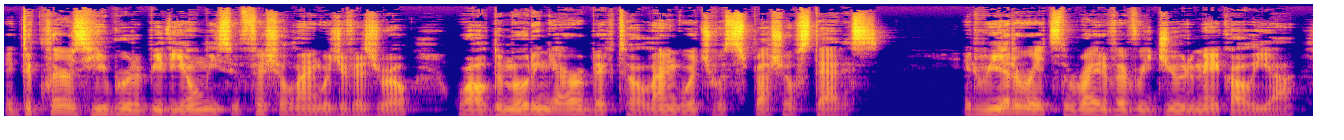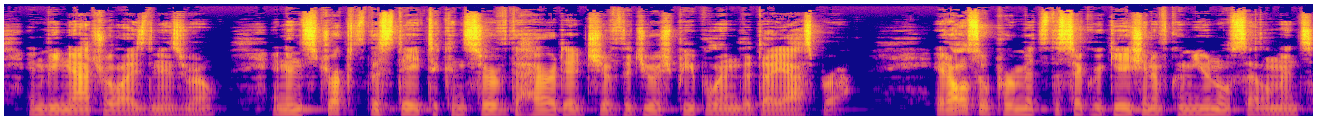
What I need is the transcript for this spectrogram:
It declares Hebrew to be the only official language of Israel, while demoting Arabic to a language with special status. It reiterates the right of every Jew to make Aliyah and be naturalized in Israel, and instructs the state to conserve the heritage of the Jewish people in the diaspora. It also permits the segregation of communal settlements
